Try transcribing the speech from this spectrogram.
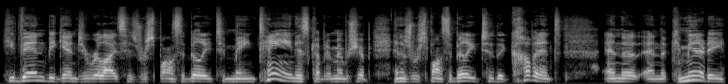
he then began to realize his responsibility to maintain his covenant membership and his responsibility to the covenant and the, and the community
